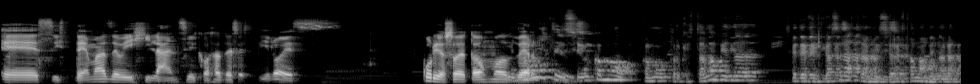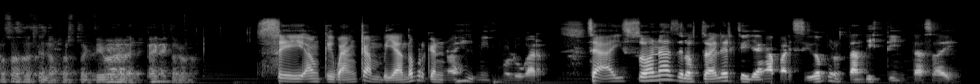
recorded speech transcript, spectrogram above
eh, sistemas de vigilancia y cosas de ese estilo. Es curioso de todos modos Me ver. la atención como, como porque estamos viendo, si te fijas en las transmisiones, estamos viendo las cosas desde la perspectiva del espectro. Sí, aunque van cambiando porque no es el mismo lugar. O sea, hay zonas de los trailers que ya han aparecido, pero están distintas ahí.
